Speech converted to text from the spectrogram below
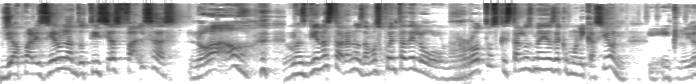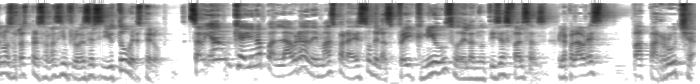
ya aparecieron las noticias falsas. No, más bien hasta ahora nos damos cuenta de lo rotos que están los medios de comunicación, incluido nosotras personas influencers y youtubers. Pero sabían que hay una palabra además para esto de las fake news o de las noticias falsas. La palabra es paparrucha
